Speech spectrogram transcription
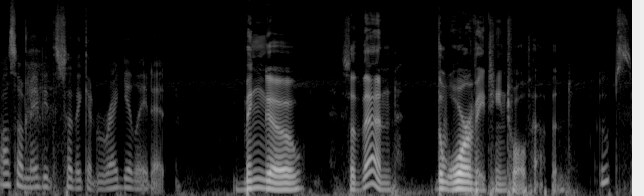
Also, maybe so they could regulate it. Bingo. So then the War of 1812 happened. Oops.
